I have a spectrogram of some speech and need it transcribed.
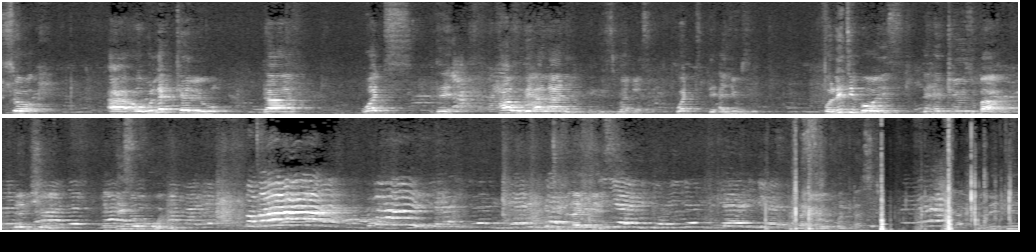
So uh, I would like to tell you the what they how they are learning in this madrasa, what they are using. For little boys, they have to use ubab. Let me show you. A piece of wood. It is like this. So fantastic. They are for little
